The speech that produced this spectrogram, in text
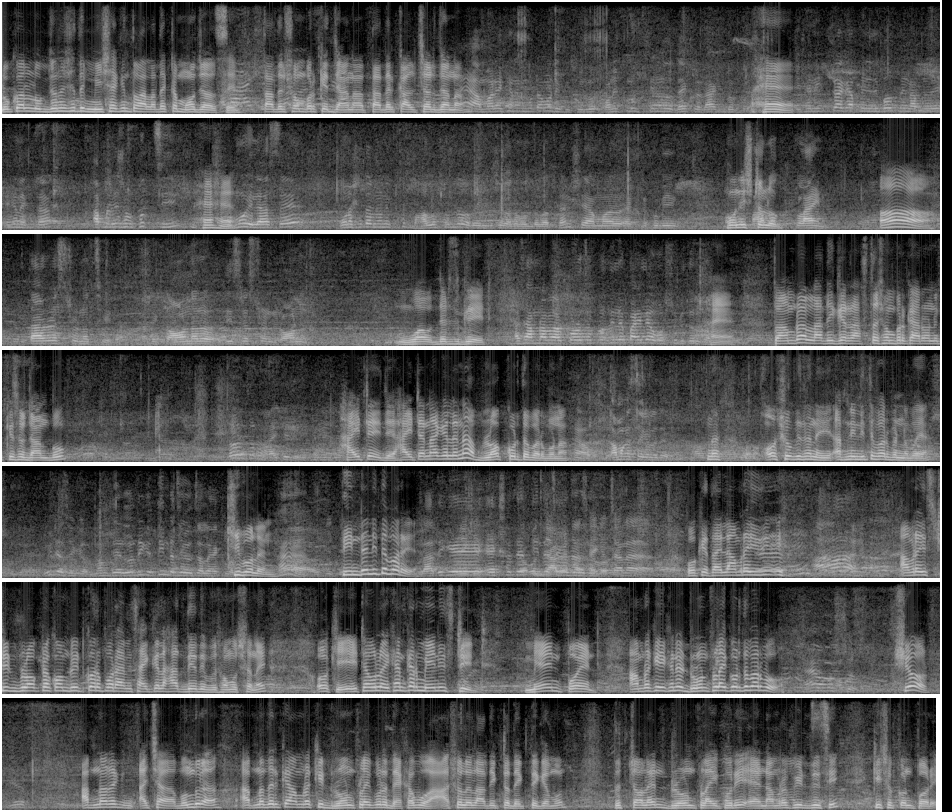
Local লোকজনের সাথে মিশা কিন্তু আলাদা একটা মজা আছে। তাদের সম্পর্কে জানা তাদের কালচার জানা। হ্যাঁ আমার এখানে মোটামুটি কিছু লোক অনেক লোক ছিল দেখলে রাগ ঢুকছে হ্যাঁ। এখানে একটু আগে আপনি যদি বলতেন আপনাদের এখানে একটা আপনাদের যখন খুঁজছি হ্যাঁ হ্যাঁ। মহিলা আছে ওনার সাথে আপনি অনেক খুব ভালো সুন্দর ইংলিশে কথা বলতে পারতেন। সে আমার একটা খুবই ঘনিষ্ঠ লোক। ক্লায়েন্ট আহ তার রেস্টুরেন্ট হচ্ছে এটা। একটা অনার দিস রেস্টুরেন্টের অনার ওয়াও দ্যাটস গ্রেট আচ্ছা আমরা আবার করচক্র দিলে পাইলে অবশ্যই ভিতরে হ্যাঁ। তো আমরা লাদিকের রাস্তা সম্পর্কে আরও অনেক কিছু জানব। হাইটে যে হাইটা না গেলে না ব্লক করতে পারব না। হ্যাঁ আমার কাছে গেলে না অসুবিধা নেই আপনি নিতে পারবেন না ভাইয়া। মানে কি বলেন? হ্যাঁ। তিনটা নিতে পারে? ওকে তাইলে আমরা আমরা স্ট্রিট ব্লকটা কমপ্লিট করার পরে আমি সাইকেলে হাত দিয়ে দেবো সমস্যা নাই। ওকে এটা হলো এখানকার মেন স্ট্রিট মেন পয়েন্ট আমরা কি এখানে ড্রোন ফ্লাই করতে পারব? হ্যাঁ শিওর আপনারা আচ্ছা বন্ধুরা, আপনাদেরকে আমরা কি ড্রোন ফ্লাই করে দেখাবো? আসলে লাদিকটা দেখতে কেমন? তো চলেন ড্রোন ফ্লাই করি অ্যান্ড আমরা ফিরতেছি কিছুক্ষণ পরে।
